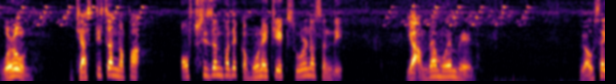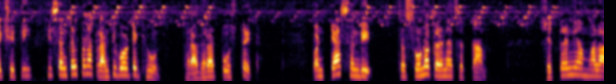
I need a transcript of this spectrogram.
वळवून जास्तीचा नफा ऑफ सीझनमध्ये कमवण्याची एक सुवर्ण संधी या आंब्यामुळे मिळेल. व्यावसायिक शेती ही संकल्पना क्रांतीबोर्टे घेऊन घराघरात पोचतेत पण त्या संधीचं सोनं करण्याचं काम शेतकऱ्यांनी आम्हाला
